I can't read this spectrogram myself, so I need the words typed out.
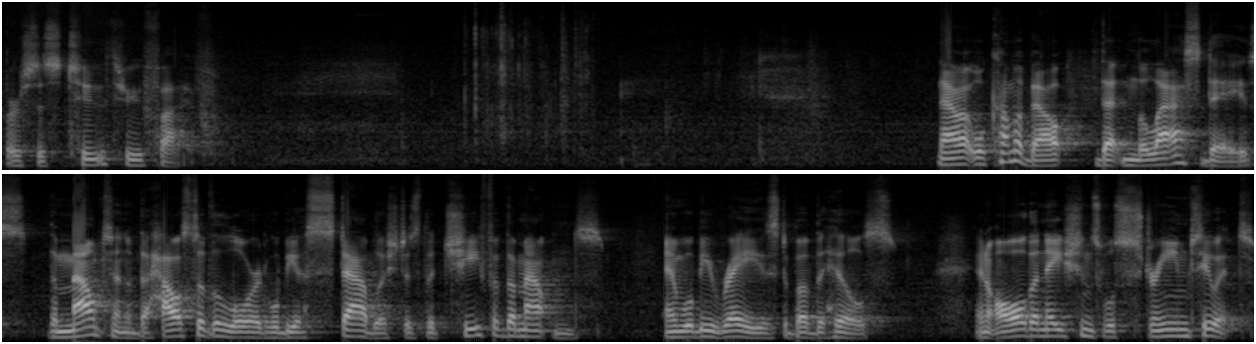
verses 2 through 5. Now it will come about that in the last days the mountain of the house of the Lord will be established as the chief of the mountains and will be raised above the hills and all the nations will stream to it.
